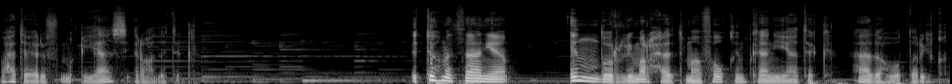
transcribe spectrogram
وحتعرف مقياس إرادتك. التهمة الثانية انظر لمرحلة ما فوق إمكانياتك. هذا هو الطريق.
